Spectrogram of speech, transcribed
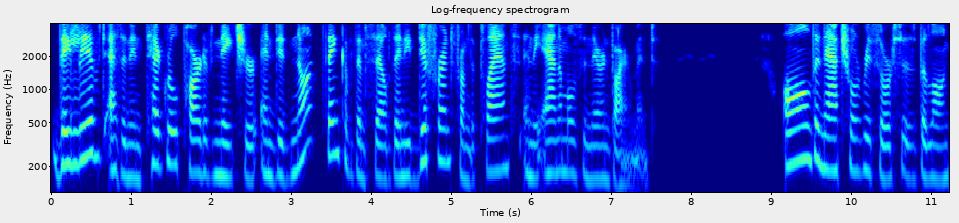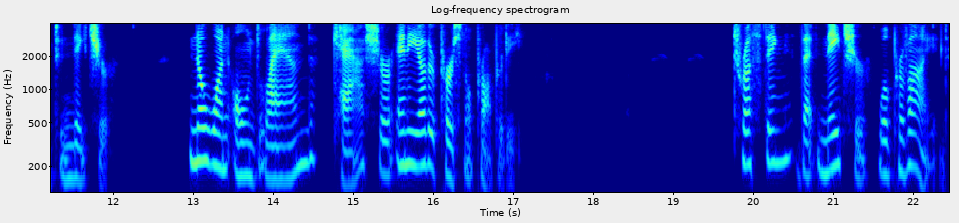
They lived as an integral part of nature and did not think of themselves any different from the plants and the animals in their environment. All the natural resources belonged to nature. No one owned land, cash, or any other personal property. Trusting that nature will provide.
